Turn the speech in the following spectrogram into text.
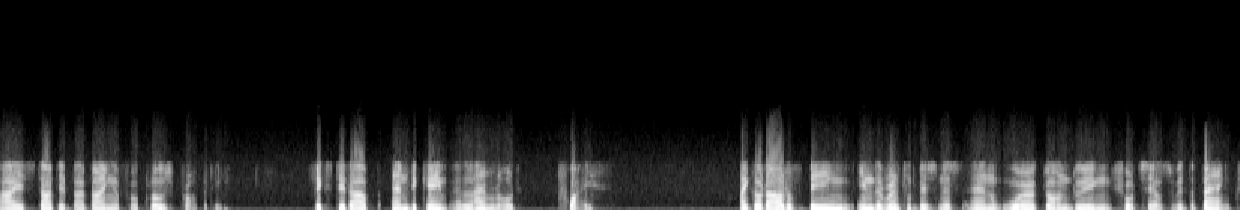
I started by buying a foreclosed property, fixed it up, and became a landlord twice I got out of being in the rental business and worked on doing short sales with the banks.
